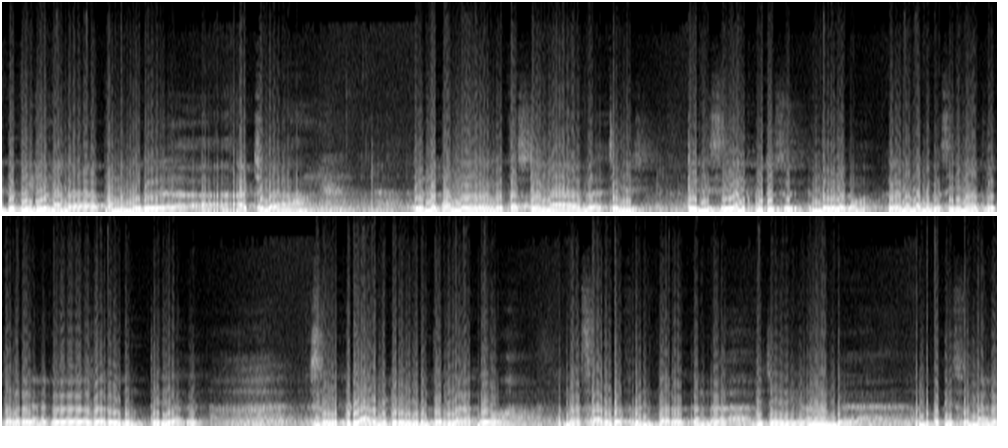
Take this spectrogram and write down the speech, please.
இந்த வீடியோ நாங்கள் பண்ணும்போது ஆக்சுவலாக என்ன பண்ணோம் ஃபர்ஸ்ட் டைம் நான் இந்த டென்னிஸ் டென்னிஸ் எனக்கு புதுசு இந்த உலகம். ஏன்னா நமக்கு சினிமாத்தில் தவிர எனக்கு வேறு எதுவும் தெரியாது. ஸோ எப்படி ஆரம்பிக்கிறது கூட தெரில அப்போது சாரோட ஃப்ரெண்ட் பரத் அண்ட் விஜய் வந்து அதை பற்றி சொன்னாங்க.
